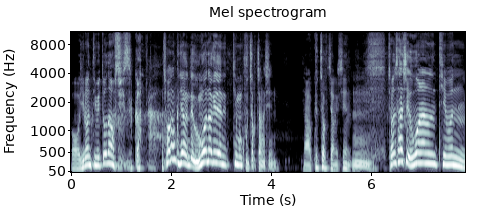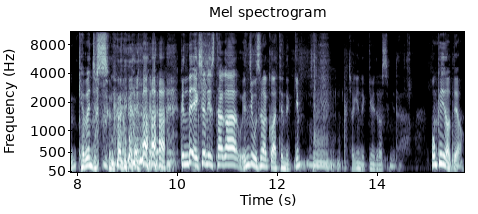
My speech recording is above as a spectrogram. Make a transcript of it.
어, 이런 팀이 또 나올 수 있을까? 저는 그냥 근데 응원하게 되는 팀은 구척장신. 아, 구척장신. 음. 전 사실 응원하는 팀은 개벤저스. 근데 액션이스타가 왠지 우승할 것 같은 느낌? 음. 적인 느낌이 들었습니다. 뽕피디는 어때요?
